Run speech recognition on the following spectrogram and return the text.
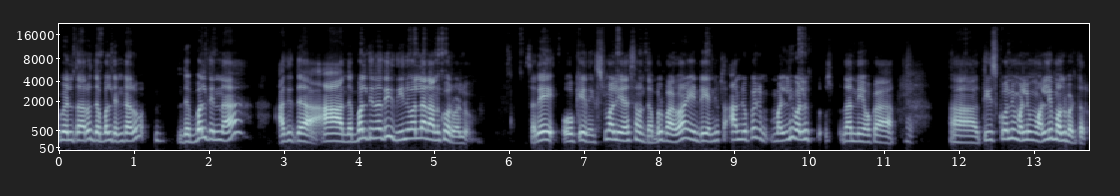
వెళ్తారు దెబ్బలు తింటారు. దెబ్బలు తిన్నా అది ఆ దెబ్బలు తిన్నది దీనివల్ల అని అనుకోరు వాళ్ళు. సరే ఓకే నెక్స్ట్ మళ్ళీ చేస్తాం. దెబ్బలు పడవా ఏంటి? అని చెప్పి అని చెప్పి మళ్ళీ వాళ్ళు దాన్ని ఒక తీసుకొని మళ్ళీ మళ్ళీ మొదలు పెడతారు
